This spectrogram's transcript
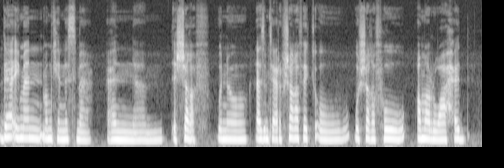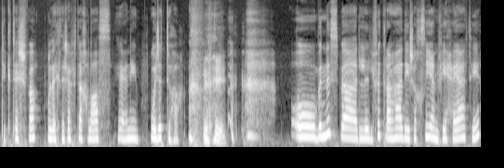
دائما ممكن نسمع عن الشغف وإنه لازم تعرف شغفك والشغف هو أمر واحد تكتشفه وإذا اكتشفته خلاص يعني وجدتها. وبالنسبة للفكرة هذه شخصيا في حياتي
